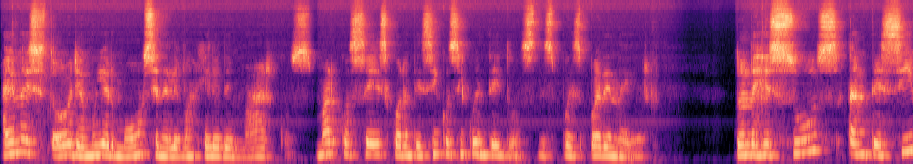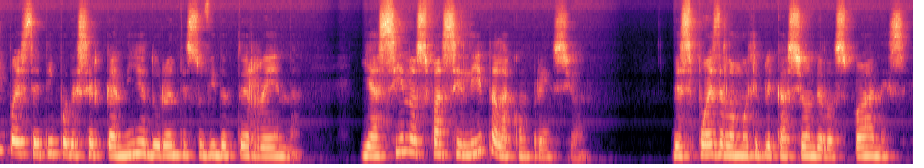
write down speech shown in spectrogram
Hay una historia muy hermosa en el Evangelio de Marcos, Marcos 6, 45, 52, después pueden leer, donde Jesús anticipa este tipo de cercanía durante su vida terrena y así nos facilita la comprensión. Después de la multiplicación de los panes,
